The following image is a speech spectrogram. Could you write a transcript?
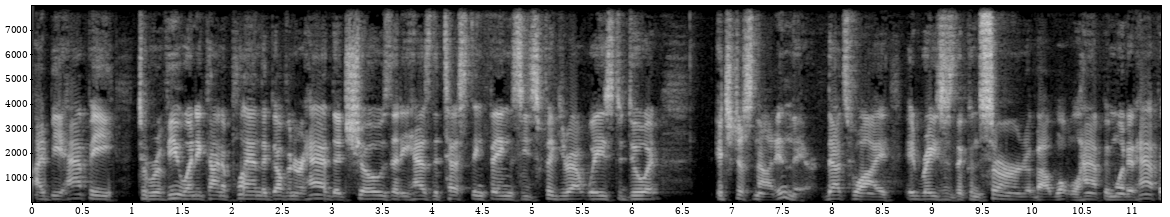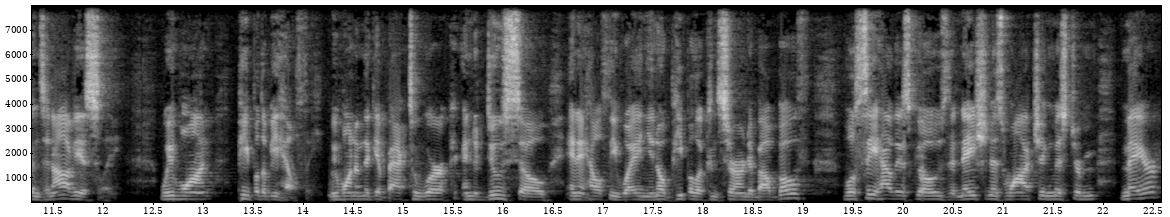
I'd be happy to review any kind of plan the governor had that shows that he has the testing things, he's figured out ways to do it. It's just not in there. That's why it raises the concern about what will happen when it happens. And obviously, we want people to be healthy. We want them to get back to work and to do so in a healthy way. And you know, people are concerned about both. We'll see how this goes. The nation is watching, Mr. Mayor.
